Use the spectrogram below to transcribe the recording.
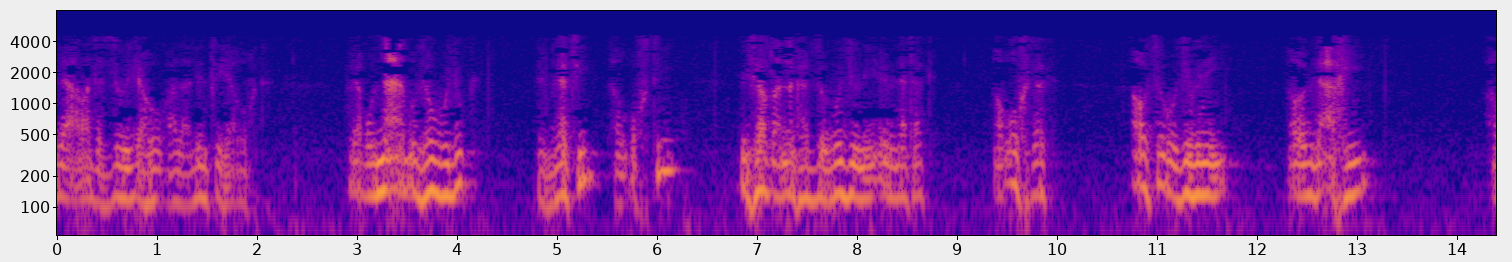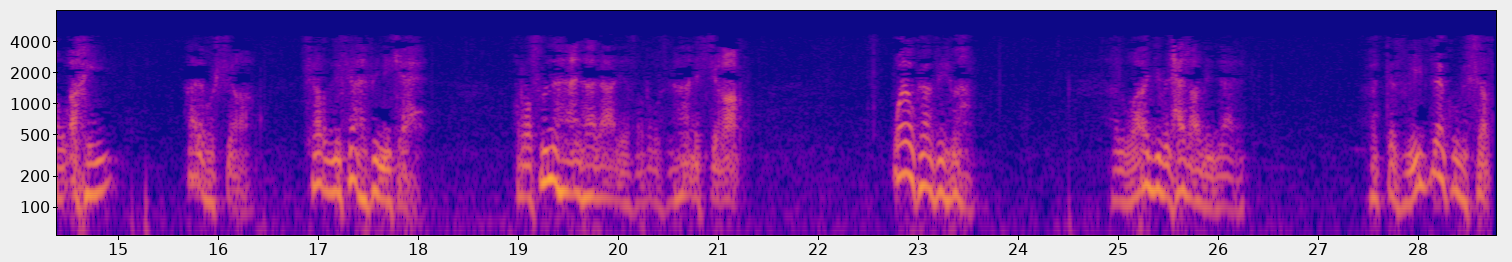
إذا أراد زوجه على بنته أو أخته. فيقول نعم أزوجك ابنتي أو أختي بشرط أنك تزوجني ابنتك أو أختك أو تزوج ابني أو ابن أخي أو أخي. هذا هو الشغار. شرط نكاح في نكاح. الرسول نهى عن هذا عليه الصلاة والسلام عن الشغار. ولو كان فيه مهر. الواجب الحذر من ذلك. فالتزويج لا يكون بالشرط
